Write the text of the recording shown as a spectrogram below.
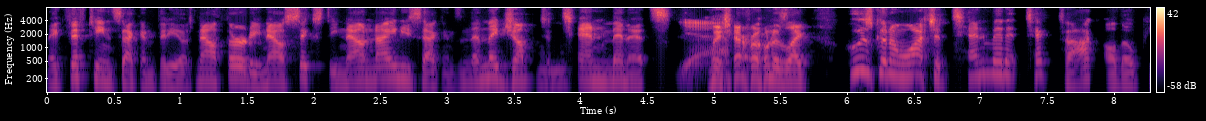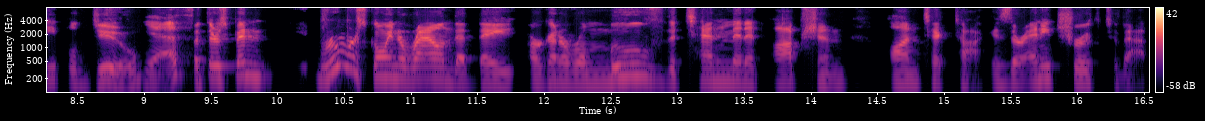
make 15 second videos, now 30, now 60, now 90 seconds. And then they jumped to Mhm. 10 minutes, Yeah. which everyone was like, who's going to watch a 10 minute TikTok? Although people do. yes. But there's been rumors going around that they are going to remove the 10 minute option on TikTok. Is there any truth to that?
